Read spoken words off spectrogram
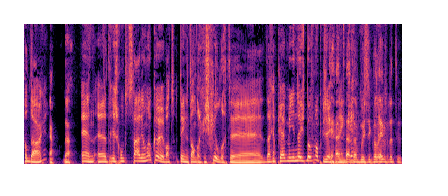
Vandaag. Ja. Ja. En eh, er is rond het stadion ook eh, wat het een en ander geschilderd. eh. daar heb jij met je neus bovenop gezeten, denk ik. Daar moest ik wel even naartoe.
